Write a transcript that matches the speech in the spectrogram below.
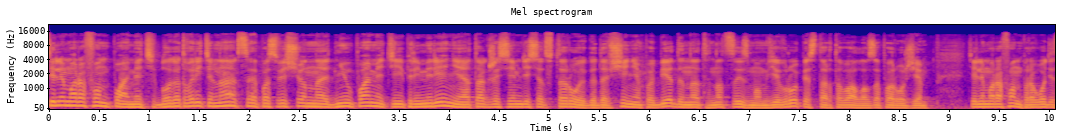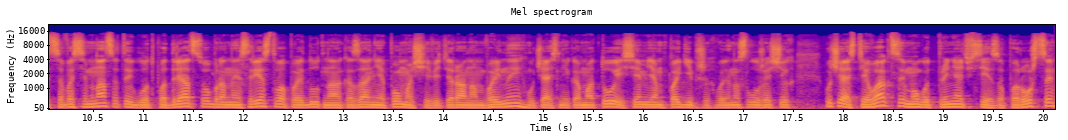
Телемарафон «Память» – благотворительная акция, посвященная Дню памяти и примирения, а также 72-й годовщине победы над нацизмом в Европе стартовала в Запорожье. Телемарафон проводится 18-й год подряд. Собранные средства пойдут на оказание помощи ветеранам войны, участникам АТО и семьям погибших военнослужащих. Участие в акции могут принять все запорожцы.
